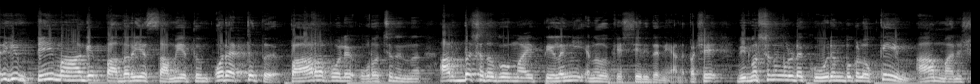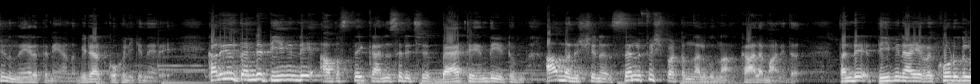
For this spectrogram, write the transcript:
ശരിക്കും ടീം ആകെ പതറിയ സമയത്തും ഒരറ്റത്ത് പാറ പോലെ ഉറച്ചു നിന്ന് അർദ്ധശതകവുമായി തിളങ്ങി എന്നതൊക്കെ ശരി തന്നെയാണ്. പക്ഷേ വിമർശനങ്ങളുടെ കൂരമ്പുകളൊക്കെയും ആ മനുഷ്യന് നേരെ തന്നെയാണ് വിരാട് കോഹ്ലിക്ക് നേരെ. കളിയിൽ തന്റെ ടീമിന്റെ അവസ്ഥയ്ക്കനുസരിച്ച് ബാറ്റ് ഏന്തിയിട്ടും ആ മനുഷ്യന് സെൽഫിഷ് പട്ടം നൽകുന്ന കാലമാണിത്. തന്റെ ടീമിനായി റെക്കോർഡുകൾ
